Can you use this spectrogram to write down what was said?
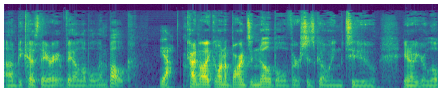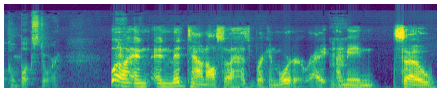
um, because they're available in bulk. Yeah. Kind of like going to Barnes and Noble versus going to you know your local bookstore. Well, and and Midtown also has brick and mortar, right? I mean, so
